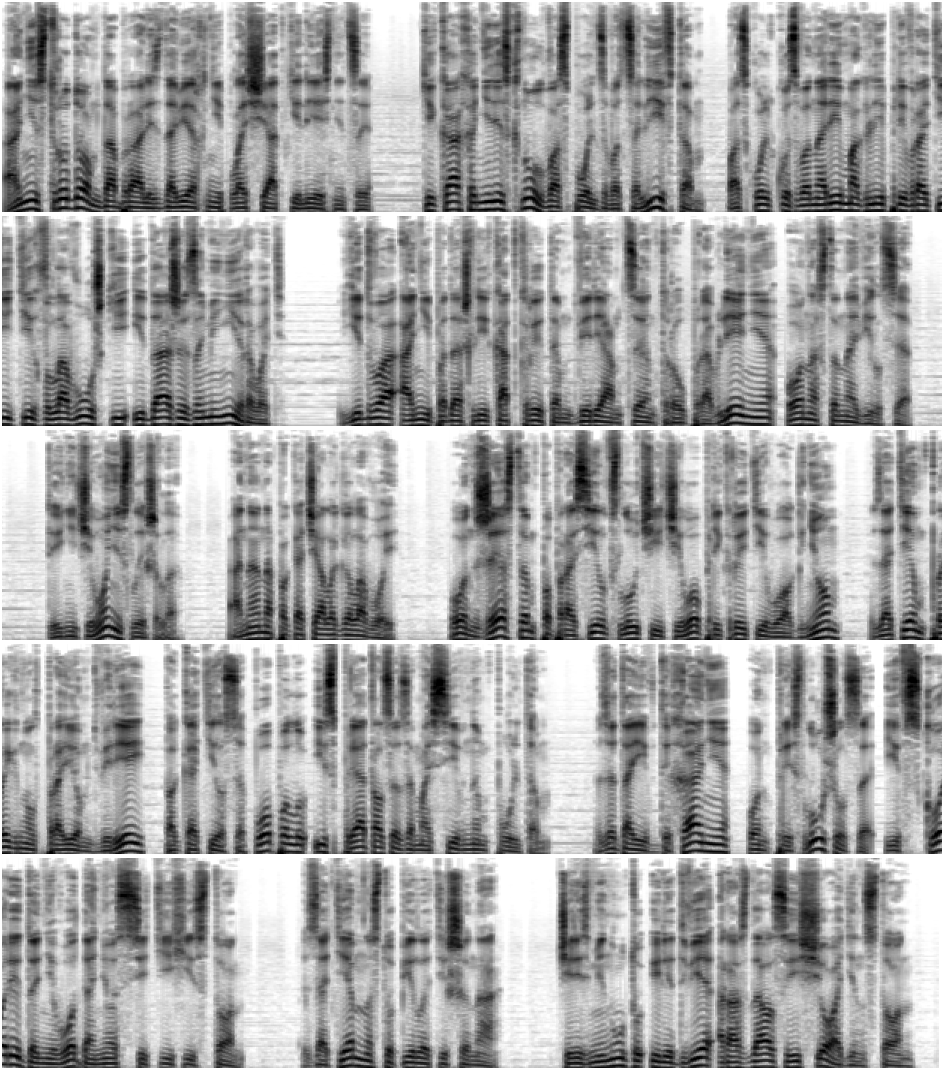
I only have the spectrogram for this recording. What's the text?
Они с трудом добрались до верхней площадки лестницы. Кикаха не рискнул воспользоваться лифтом, поскольку звонари могли превратить их в ловушки и даже заминировать. Едва они подошли к открытым дверям центра управления, он остановился. «Ты ничего не слышала?» Она покачала головой. Он жестом попросил в случае чего прикрыть его огнем, затем прыгнул в проем дверей, покатился по полу и спрятался за массивным пультом. Затаив дыхание, он прислушался, и вскоре до него донесся тихий стон. Затем наступила тишина. Через минуту или две раздался еще один стон –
